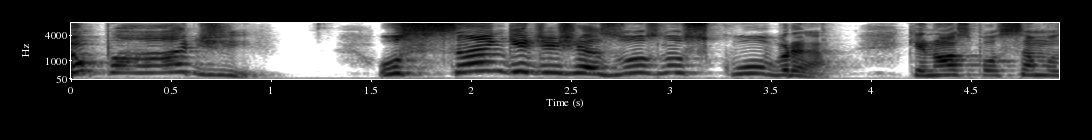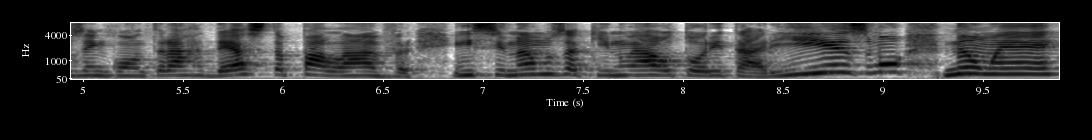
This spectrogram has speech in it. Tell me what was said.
Não pode. O sangue de Jesus nos cubra, que nós possamos encontrar desta palavra. Ensinamos aqui, não é autoritarismo, não é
